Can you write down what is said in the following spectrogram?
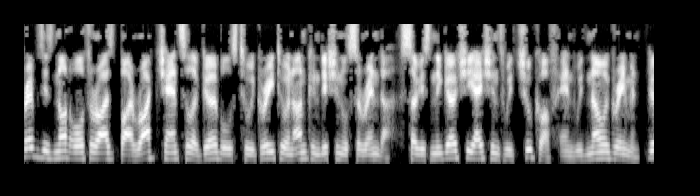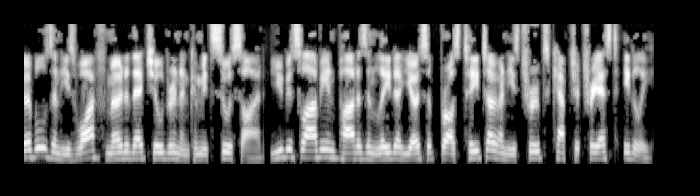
Krebs is not authorized by Reich Chancellor Goebbels to agree to an unconditional surrender, so his negotiations with Chuikov end with no agreement. Goebbels and his wife murder their children and commit suicide. Yugoslavian partisan leader Josip Broz Tito and his troops capture Trieste, Italy.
